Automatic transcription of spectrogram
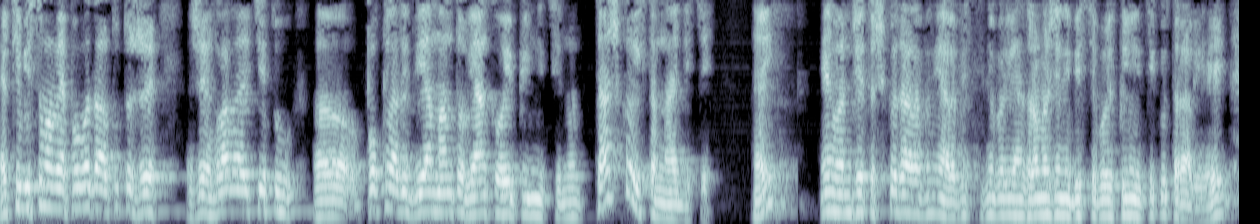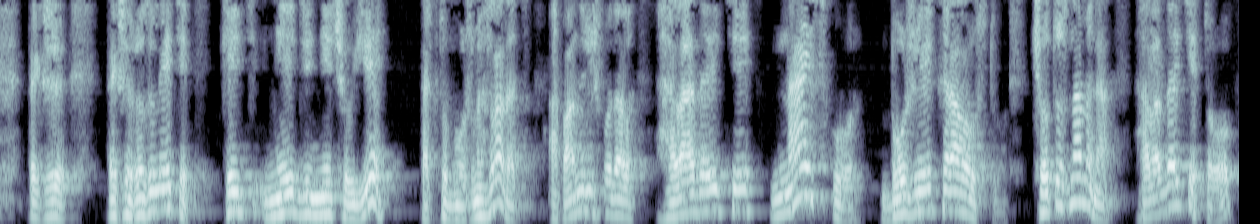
A keby som vám ja povedal tuto, že, že hľadajte tu uh, poklady diamantov v Jankovej pivnici, no ťažko ich tam nájdete. Hej? Nehovorím, že je to škoda, alebo nie, ale by ste neboli len zhromaždení, by ste boli v pivnici kutrali. Hej? Takže, takže rozumiete, keď niekde niečo je, tak to môžeme hľadať. A pán Ježiš povedal, hľadajte najskôr Božie kráľovstvo. Čo to znamená? Hľadajte to,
